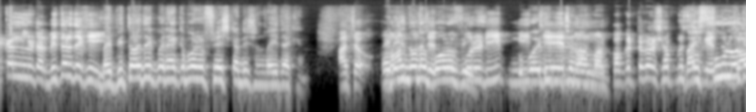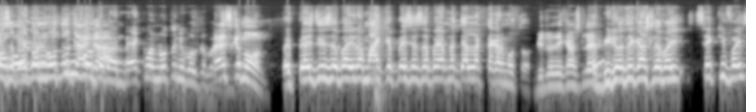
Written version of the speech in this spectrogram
একান্ন লিটার ভিতরে দেখি। ভাই ভিতরে দেখবেন একেবারে ফ্রেশ কন্ডিশন ভাই দেখেন। আচ্ছা এটা কিন্তু অনেক বড় উপরে piece। ডিপ উপরে নিচে নরমাল পকেট টকেট সবকিছু ভাই ফুল ওকে ভাই double একবার এর নতুনই বলতে পারেন ভাই একবার নতুনই বলতে পারেন। প্রাইস কেমন? ভাই প্রাইস দিয়েছে ভাই এটা মার্কেট প্রাইস আছে ভাই আপনার দেড় লাখ টাকার মতো। ভিডিও দেখে আসলে? ভিডিও থেকে আসলে ভাই স্যাক্রিফাইস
